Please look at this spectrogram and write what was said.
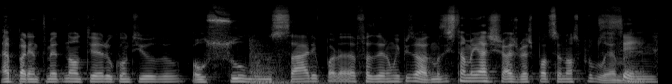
aparentemente não ter o conteúdo ou o sumo necessário para fazer um episódio, mas isso também às, às vezes pode ser o nosso problema. Sim. é.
